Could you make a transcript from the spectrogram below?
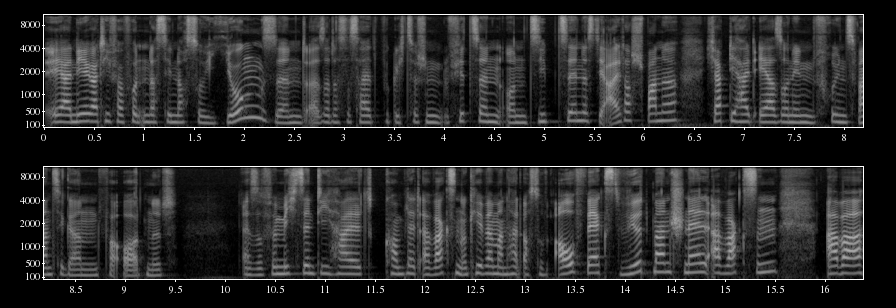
eher negativ erfunden, dass die noch so jung sind. Also, das ist halt wirklich zwischen 14 und 17 ist die Altersspanne. Ich habe die halt eher so in den frühen 20ern verordnet. Also für mich sind die halt komplett erwachsen. Okay, wenn man halt auch so aufwächst, wird man schnell erwachsen. Aber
